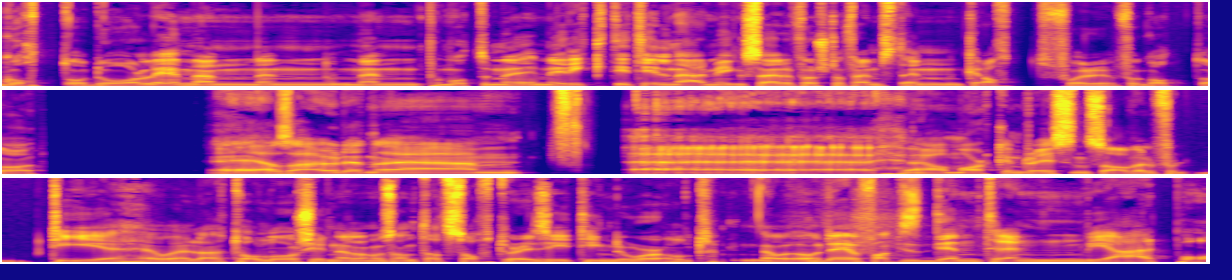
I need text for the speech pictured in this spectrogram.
godt og dårlig, men, men, men på en måte med, med, riktig tilnærming så er det først og fremst en kraft for, for godt. Og, eh, altså her er jo denne eh, ja, Mark Andresen sa vel for ti eller tolv år siden eller noe sånt at 'software is eating the world'. Og, og det er jo faktisk den trenden vi er på.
